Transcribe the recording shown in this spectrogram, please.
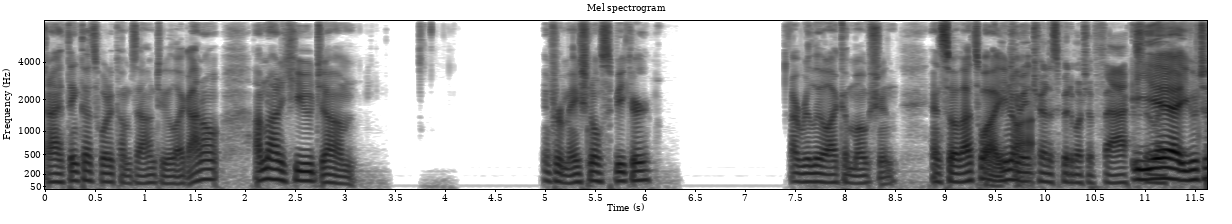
and I think that's what it comes down to. Like, I don't, I'm not a huge um informational speaker. I really like emotion, and so that's why you know you ain't trying to spit a bunch of facts. or, like, yeah, which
